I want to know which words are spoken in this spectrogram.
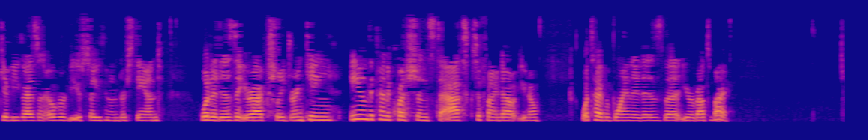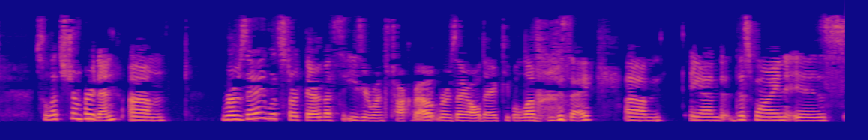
give you guys an overview so you can understand what it is that you're actually drinking and the kind of questions to ask to find out, you know, what type of wine it is that you're about to buy. So let's jump right in. Um, rosé, let's start there. That's the easier one to talk about. Rosé all day. People love rosé. Um, and this wine is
